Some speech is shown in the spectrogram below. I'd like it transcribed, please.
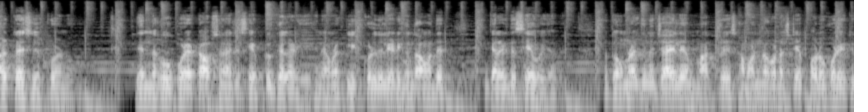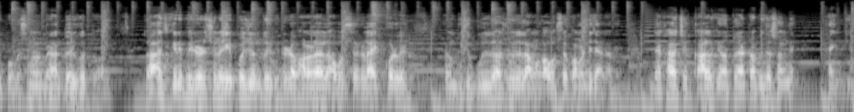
আল্ট্রায় সিলেক্ট করে নেব। দেন দেখো উপরে একটা অপশান আছে সেভ টু গ্যালারি এখানে আমরা ক্লিক করে দিলে এটা কিন্তু আমাদের গ্যালারিতে সেভ হয়ে যাবে। তো তোমরা কিন্তু চাইলে মাত্র এই সামান্য কটা স্টেপ ফলো করে একটি প্রফেশনাল ব্যানার তৈরি করতে পারো। তো আজকের ভিডিওটা ছিল এই পর্যন্ত ভিডিওটা ভালো লাগলে অবশ্যই লাইক করবে এবং কিছু বুঝতে অসুবিধা হলে আমাকে অবশ্যই কমেন্টে জানাবে। দেখা হচ্ছে কালকে নতুন একটা টপিকের সঙ্গে। থ্যাংক ইউ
